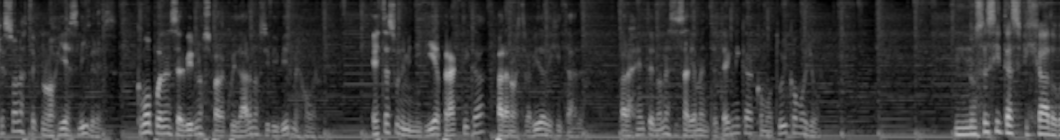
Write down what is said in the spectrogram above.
¿Qué son las tecnologías libres? ¿Cómo pueden servirnos para cuidarnos y vivir mejor? Esta es una mini guía práctica para nuestra vida digital, para gente no necesariamente técnica como tú y como yo. No sé si te has fijado,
